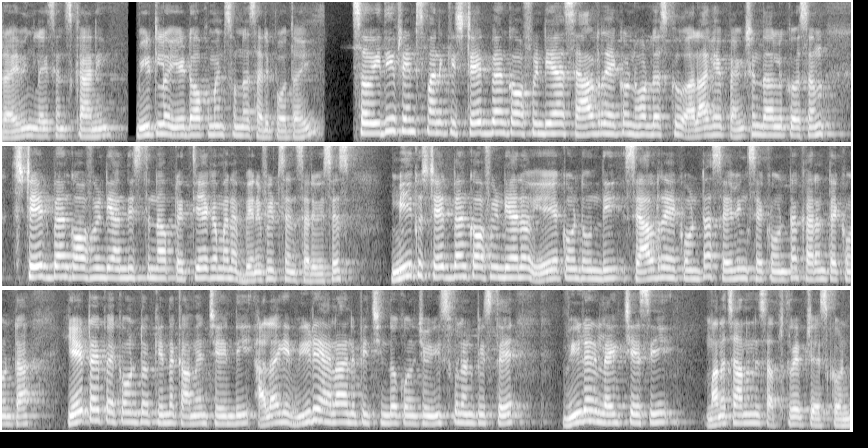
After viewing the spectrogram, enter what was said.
డ్రైవింగ్ లైసెన్స్ కానీ వీటిలో ఏ డాక్యుమెంట్స్ ఉన్నా సరిపోతాయి. సో ఇది ఫ్రెండ్స్ మనకి State Bank of India salary account హోల్డర్స్కు అలాగే పెన్షన్దారుల కోసం స్టేట్ బ్యాంక్ ఆఫ్ ఇండియా అందిస్తున్న ప్రత్యేకమైన బెనిఫిట్స్ అండ్ సర్వీసెస్. మీకు స్టేట్ బ్యాంక్ ఆఫ్ ఇండియాలో ఏ అకౌంట్ ఉంది? శాలరీ అకౌంటా సేవింగ్స్ అకౌంటా కరెంట్ అకౌంటా? ఏ టైప్ అకౌంట్ కింద కామెంట్ చేయండి. అలాగే వీడియో ఎలా అనిపించిందో కొంచెం యూస్ఫుల్ అనిపిస్తే వీడియోని లైక్ చేసి మన ఛానల్ని సబ్స్క్రైబ్ చేసుకోండి.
